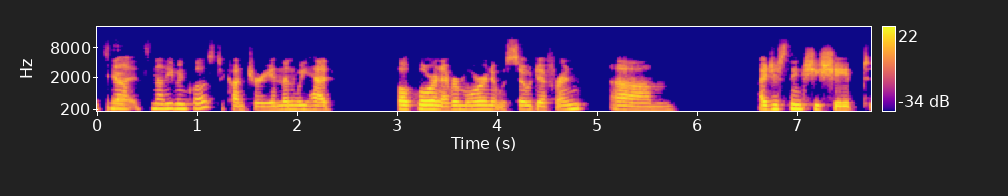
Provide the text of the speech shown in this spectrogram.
It's yeah. not it's not even close to country. And then we had folklore and evermore and it was so different. Um I just think she shaped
